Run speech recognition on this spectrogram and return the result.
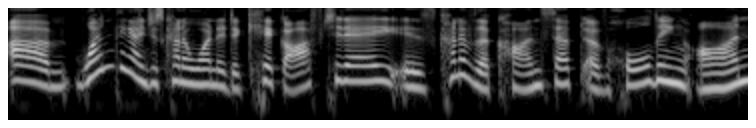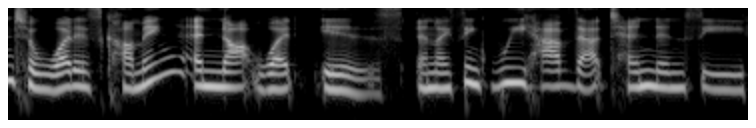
Um, one thing I just kind of wanted to kick off today is kind of the concept of holding on to what is coming and not what is. And I think we have that tendency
